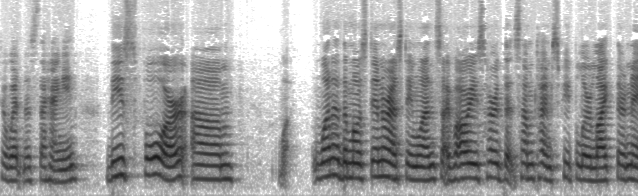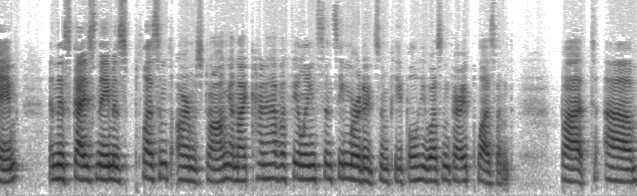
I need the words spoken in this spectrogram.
to witness the hanging. These four, um, one of the most interesting ones, I've always heard that sometimes people are like their name, and this guy's name is Pleasant Armstrong, and I kind of have a feeling since he murdered some people, he wasn't very pleasant. But um,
